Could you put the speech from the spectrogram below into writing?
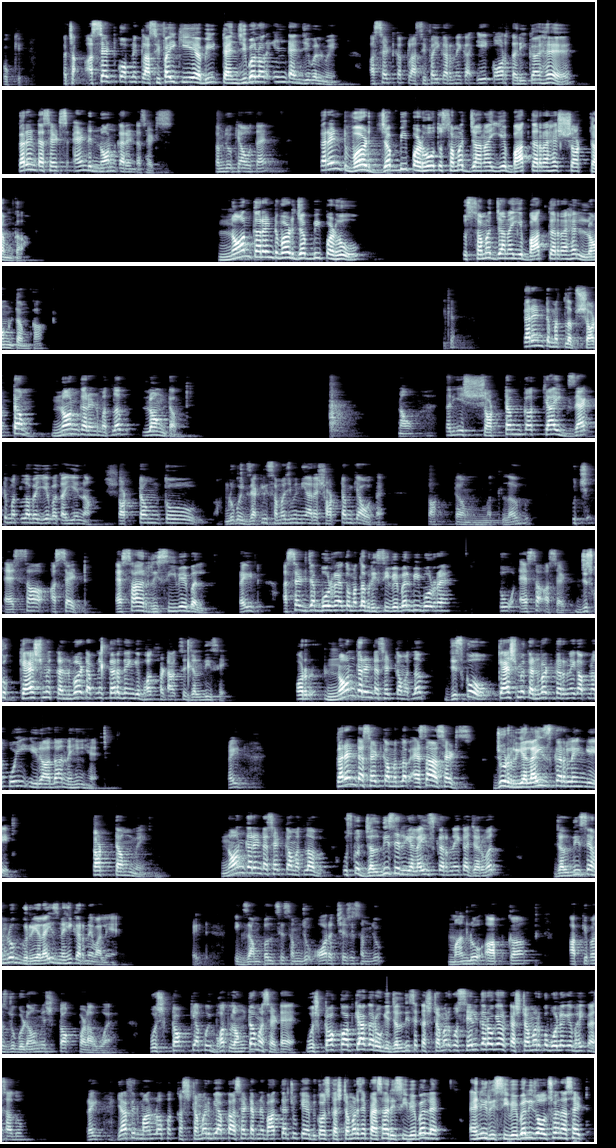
Okay okay. अच्छा असेट को अपने क्लासिफाई किए अभी टेंजिबल और इनटेंजिबल में। असेट का क्लासिफाई करने का एक और तरीका है current assets and non current assets समझो क्या होता है? करंट वर्ड जब भी पढ़ो तो समझ जाना ये बात कर रहा है शॉर्ट टर्म का। नॉन करंट वर्ड जब भी पढ़ो तो समझ जाना ये बात कर रहा है लॉन्ग टर्म का। ठीक है? करंट मतलब शॉर्ट टर्म, नॉन करंट मतलब लॉन्ग टर्म। नाउ, सर ये शॉर्ट टर्म का क्या एग्जैक्ट मतलब है ये बताइए ना। शॉर्ट टर्म तो हम लोग को एग्जैक्टली समझ में नहीं आ रहा है शॉर्ट टर्म क्या होता है? शॉर्ट टर्म मतलब कुछ ऐसा असेट ऐसा रिसीवेबल राइट असेट जब बोल रहे हैं तो मतलब रिसीवेबल भी बोल रहे हैं। तो ऐसा असेट जिसको कैश में कन्वर्ट अपने कर देंगे बहुत फटाक से, जल्दी से। और नॉन करेंट असेट का मतलब जिसको कैश में कन्वर्ट करने का अपना कोई इरादा नहीं है। राइट करेंट असेट का मतलब ऐसा असेट्स जो रियलाइज़ कर लेंगे शॉर्ट टर्म में। नॉन करेंट असेट का मतलब उसको जल्दी से रियलाइज़ करने का ज़रूरत, जल्दी से हम लोग रियलाइज़ नहीं करने वाले हैं। राइट एग्ज़ाम्पल से समझो, और अच्छे से समझो। मान लो आपका, आपके पास जो गोडाउन में स्टॉक पड़ा हुआ है, वो स्टॉक क्या कोई बहुत लॉन्ग टर्म असेट है? वो स्टॉक को आप क्या करोगे? जल्दी से कस्टमर को सेल करोगे और कस्टमर को बोलोगे, भाई, पैसा दो। Right right? या फिर मान लो आपका कस्टमर भी आपका असेट अपने बात कर चुके हैं बिकॉज़ कस्टमर से पैसा रिसीवेबल है। Any receivable is also an asset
